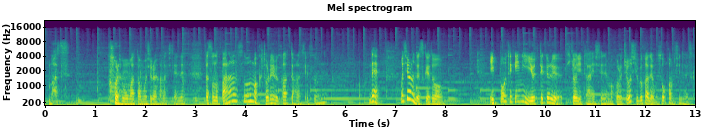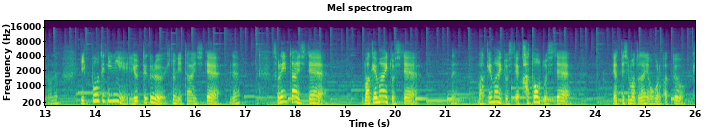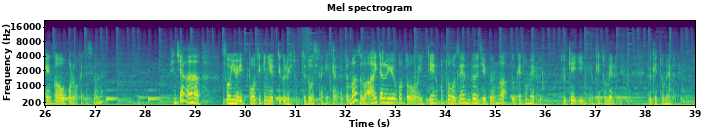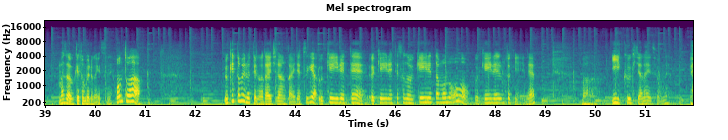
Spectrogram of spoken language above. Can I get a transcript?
まず。これもまた面白い話でね。だそのバランスをうまく取れるかって話ですよね。で、もちろんですけど、一方的に言ってくる人に対してね、まあこれ上司部下でもそうかもしれないですけどね、一方的に言ってくる人に対してね、それに対して負けまいとして、ね、負けまいとして勝とうとしてやってしまうと何が起こるかっていう喧嘩が起こるわけですよね。じゃあそういう一方的に言ってくる人ってどうしなきゃいけないかとまずは相手の言うことを言っていることを全部自分が受け止める。受け受け止めるね。受け止めるね。まずは受け止めるがいいですね。本当は受け止めるっていうのが第一段階で次は受け入れて受け入れてその受け入れたものを受け入れる時にねまあいい空気じゃないですよね。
